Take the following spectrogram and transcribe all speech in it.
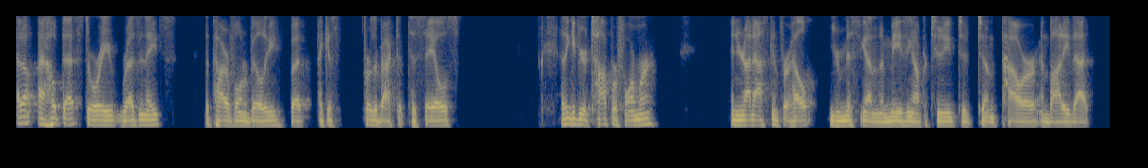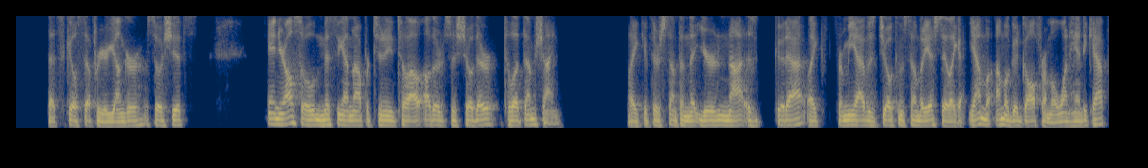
i don't i hope that story resonates the power of vulnerability but i guess further back to, to sales i think if you're a top performer and you're not asking for help, you're missing out on an amazing opportunity to, to empower, embody that, that skill set for your younger associates. And you're also missing out on an opportunity to allow others to show their, to let them shine. Like if there's something that you're not as good at, like for me, I was joking with somebody yesterday, like, yeah, I'm a, I'm a good golfer. I'm a one handicap,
